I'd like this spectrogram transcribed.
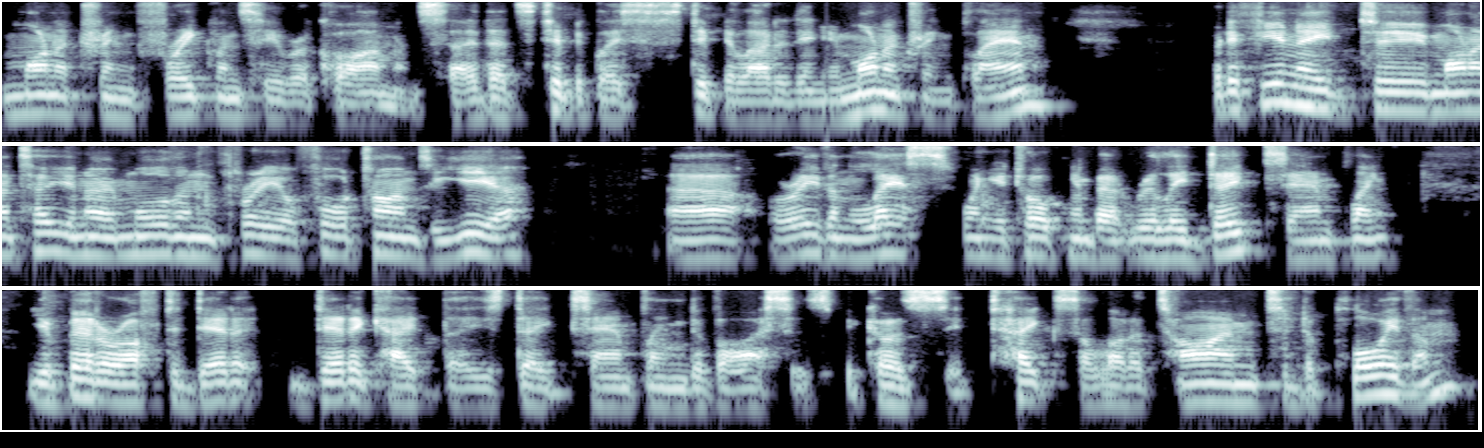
monitoring frequency requirements. So that's typically stipulated in your monitoring plan. But if you need to monitor, you know, more than three or four times a year, uh, or even less when you're talking about really deep sampling, you're better off to ded dedicate these deep sampling devices because it takes a lot of time to deploy them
